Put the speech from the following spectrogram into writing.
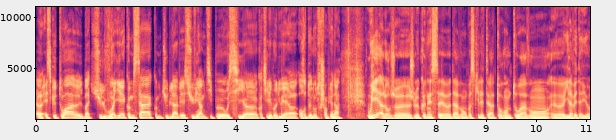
Est-ce que toi, bah, tu le voyais comme ça, comme tu l'avais suivi un petit peu aussi quand il évoluait hors de notre championnat? Oui, alors je, je le connaissais d'avant parce qu'il était à Toronto avant. il avait d'ailleurs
